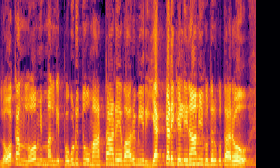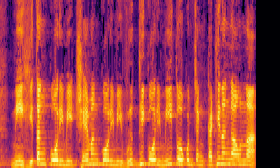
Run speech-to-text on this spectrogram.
లోకంలో మిమ్మల్ని పొగుడుతూ మాట్లాడేవారు మీరు ఎక్కడికి వెళ్ళినా మీకు దొరుకుతారో. మీ హితం కోరి మీ క్షేమం కోరి మీ వృద్ధి కోరి మీతో కొంచెం కఠినంగా ఉన్న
